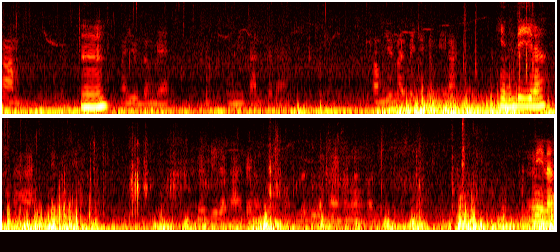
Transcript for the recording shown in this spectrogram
ทำอืมมายืนตรงนี้ตรงนี้กันก็ได้ทำยืนมาไปยืนตรงนี้หน่อยหินดีนะ อ่ายืนตรงนี้เดี๋ยวพี่จะถ่ายไปข้างบนแล้วดูกำแพงข้างหลังก่อนเลย นี่นะ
